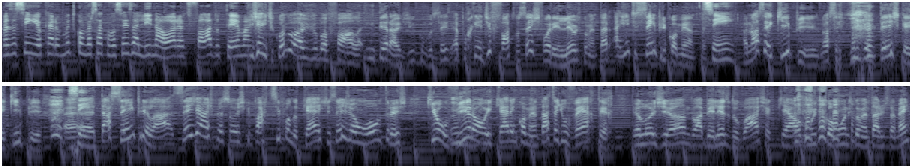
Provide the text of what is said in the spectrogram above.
Mas assim, eu quero muito conversar com vocês ali na hora, falar do tema. E, gente, quando a Juba fala interagir com vocês, é porque, de fato, vocês forem ler os comentários, a gente sempre comenta. Sim. A nossa equipe, nossa gigantesca equipe, é, tá sempre lá. Sejam as pessoas que participam do cast, sejam outras que ouviram e querem comentar, seja o Werther elogiando a beleza do Guacha, que é algo muito comum nos comentários também.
